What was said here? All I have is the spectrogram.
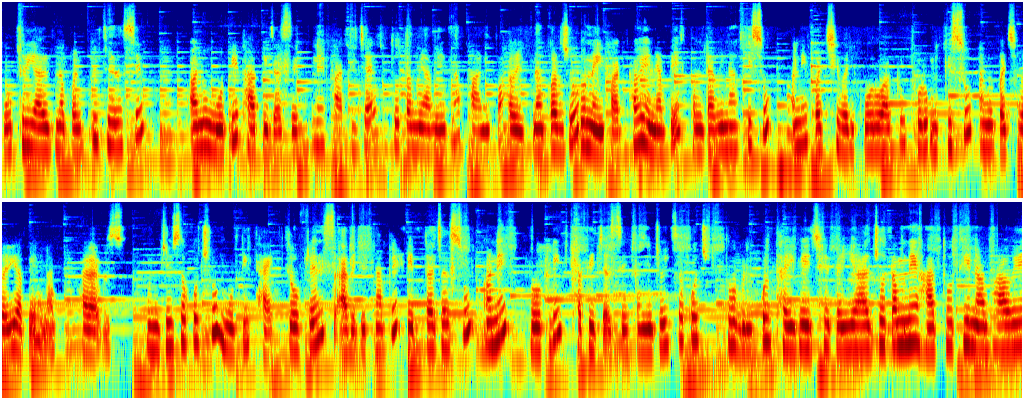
કોથળી આવી રીતના પલટી જશે અને મોટી થાતી જશે. અને ફાટી જાય તો તમે આવી રીતના પાણી પણ આવી રીતના કરજો. તો નહીં ફાટ હવે એને આપણે પલટાવી નાખીશું અને પછી વળી કોરો આટલું થોડું મૂકીશું અને પછી વળી આપણે એના હરાવીશું સમજી શકો છો, મોટી થાય. તો ફ્રેન્ડ્સ આવી રીતના આપણે ટેપતા જશું અને રોટલી થતી જશે. તમે જોઈ શકો છો, તો બિલકુલ થઈ ગઈ છે તૈયાર. જો તમને હાથોથી ના ભાવે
